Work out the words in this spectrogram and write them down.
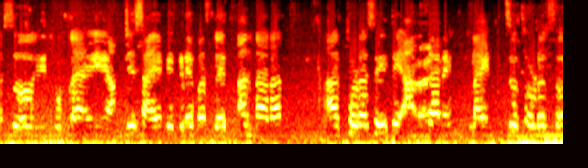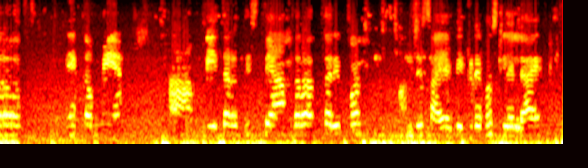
असं हे लोक आहे. आमचे साहेब इकडे बसलेत अंधारात. आज थोडस इथे अंधार आहे. लाईटचं थोडस हे कमी आहे. मी तर दिसते अंधारात तरी पण. आमचे साहेब इकडे बसलेले आहेत.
